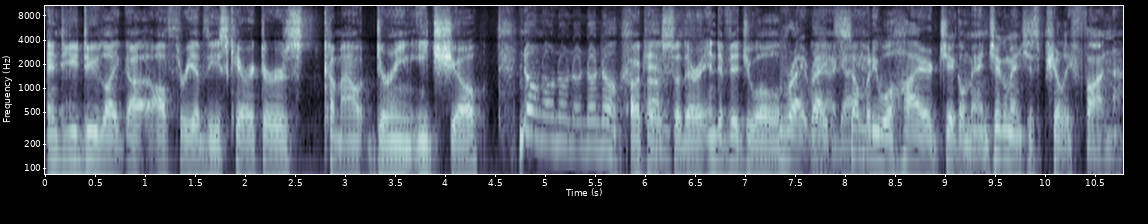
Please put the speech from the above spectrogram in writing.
And do you do like uh, all three of these characters come out during each show? No, no, no, no, no, no. Okay, Um, so they're individual. Right, right. Got Somebody you. will hire Jiggleman. Jiggleman's just purely fun.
